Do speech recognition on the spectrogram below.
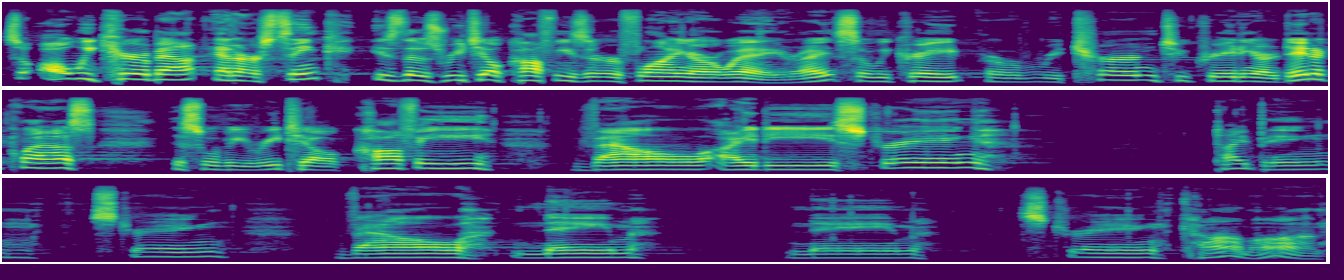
So all we care about at our sink is those retail coffees that are flying our way, right? So we create or return to creating our data class. This will be retail coffee, val ID string, typing string val name name string come on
